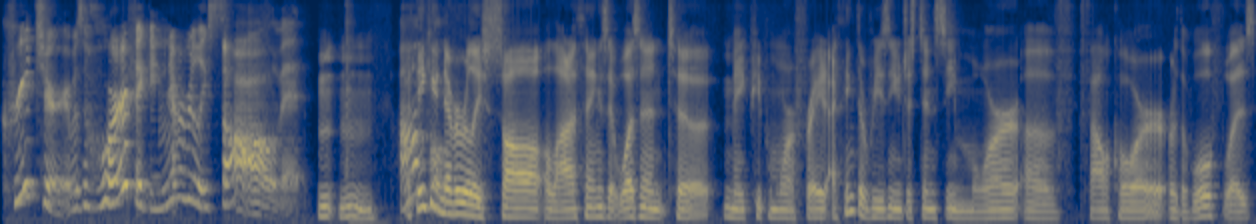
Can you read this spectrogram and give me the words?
creature. It was horrific, and you never really saw all of it. Mm-mm. I think you never really saw a lot of things. It wasn't to make people more afraid. I think the reason you just didn't see more of Falkor or the wolf was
